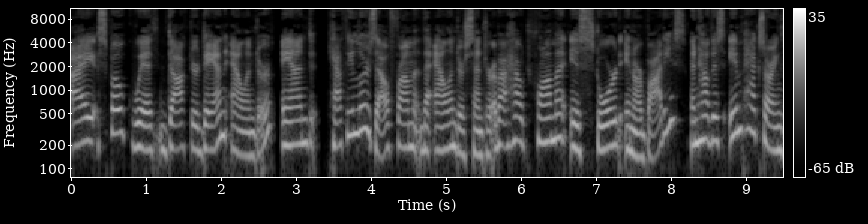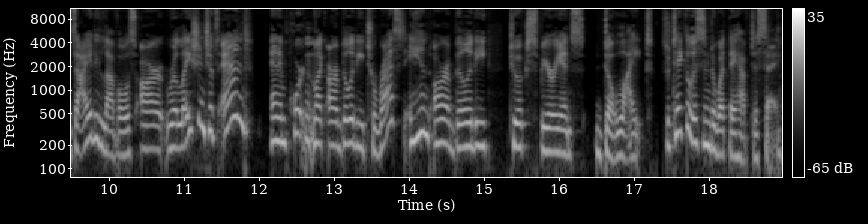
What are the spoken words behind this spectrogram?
I spoke with Dr. Dan Allender and Cathy Loerzel from the Allender Center about how trauma is stored in our bodies and how this impacts our anxiety levels, our relationships, and and important like our ability to rest and our ability to experience delight. So take a listen to what they have to say.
